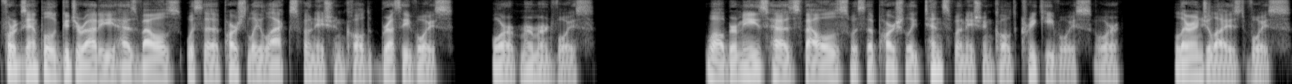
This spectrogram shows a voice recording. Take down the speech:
For example, Gujarati has vowels with a partially lax phonation called breathy voice or murmured voice, while Burmese has vowels with a partially tense phonation called creaky voice or laryngealized voice.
